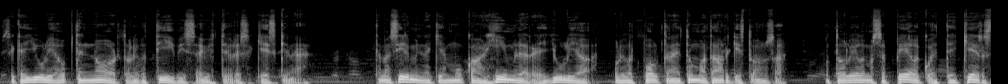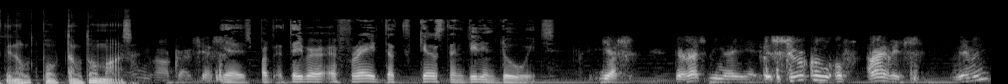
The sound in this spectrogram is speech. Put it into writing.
sekä Julia Opten North olivat tiiviissä yhteydessä keskenään. Tämän silminnäkijän mukaan Himmler ja Julia olivat polttaneet omat arkistonsa, mutta oli olemassa pelko, ettei Kersten ollut polttanut omaansa. Yes. But they were afraid that Kirsten didn't do it. Yes. There has been a, a circle of Irish women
